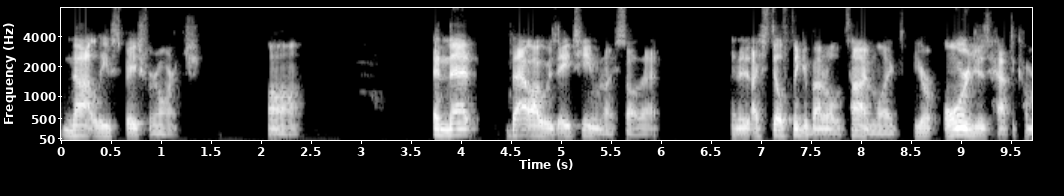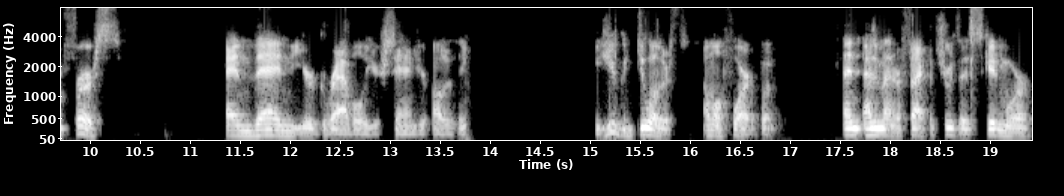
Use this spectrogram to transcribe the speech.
not leave space for an orange. Uh, and that that I was 18 when I saw that, and I still think about it all the time. Like your oranges have to come first and then your gravel, your sand, your other things. You could do other. I'm all for it, but and as a matter of fact, the truth is, Skidmore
